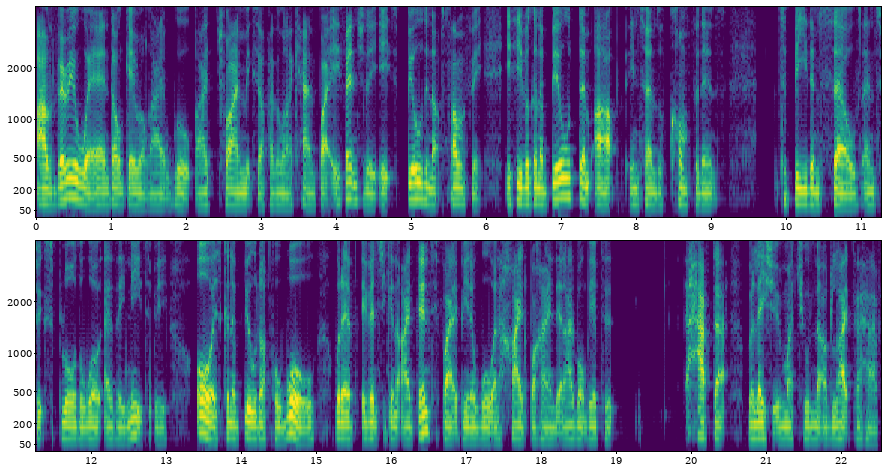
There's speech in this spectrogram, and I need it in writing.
I'm very aware, and don't get wrong, I will I try and mix it up as and when I can, but eventually it's building up something. It's either going to build them up in terms of confidence to be themselves and to explore the world as they need to be, or it's going to build up a wall where they're eventually going to identify it being a wall and hide behind it, and I won't be able to have that relationship with my children that I'd like to have.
